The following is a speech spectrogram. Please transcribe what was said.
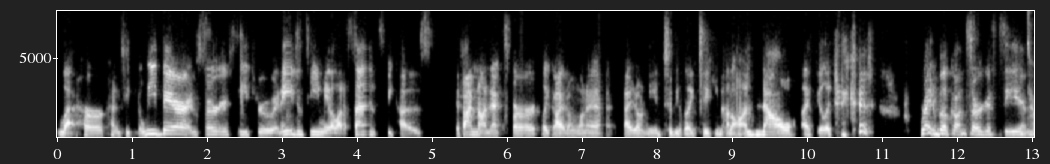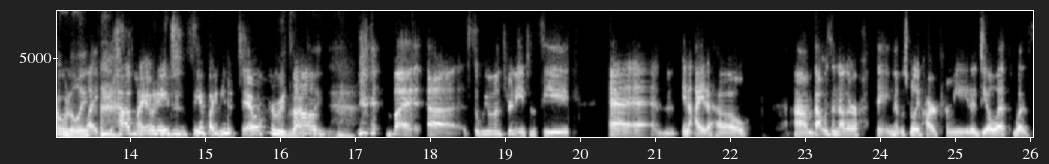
let her kind of take the lead there and surrogacy through an agency made a lot of sense because if I'm not an expert, like I don't want to, I don't need to be like taking that on. Now I feel like I could write a book on surrogacy and totally like have my own agency if I needed to. Exactly. Um, but uh, so we went through an agency and in Idaho. Um, that was another thing that was really hard for me to deal with was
